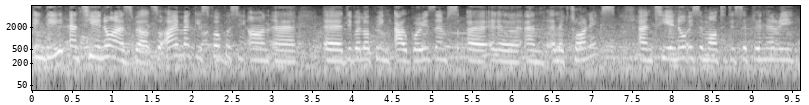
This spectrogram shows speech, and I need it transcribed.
indeed, and TNO as well. So IMEC is focusing on uh, uh, developing algorithms uh, uh, and electronics, and TNO is a multidisciplinary.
